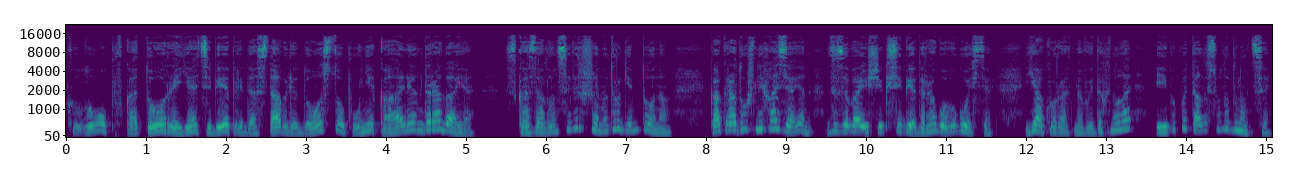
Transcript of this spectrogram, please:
«Клуб, в который я тебе предоставлю доступ, уникален, дорогая», — сказал он совершенно другим тоном, как радушный хозяин, зазывающий к себе дорогого гостя. Я аккуратно выдохнула и попыталась улыбнуться.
